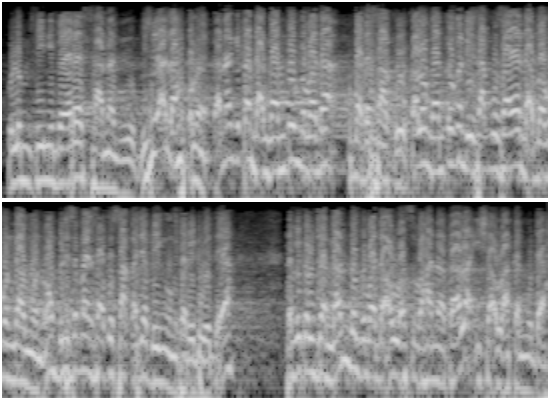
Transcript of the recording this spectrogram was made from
belum sini beres sana gitu bismillah pokoknya karena kita tidak gantung kepada kepada saku kalau gantungkan di saku saya tidak bangun-bangun mau beli semen satu sak aja bingung cari duit ya tapi kalau jangan kepada Allah subhanahu wa ta'ala insya Allah akan mudah.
